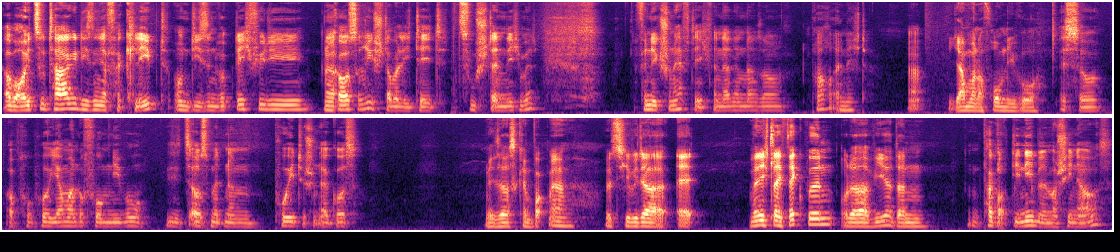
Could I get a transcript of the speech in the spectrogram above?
aber heutzutage, die sind ja verklebt und die sind wirklich für die Ja. Karosseriestabilität zuständig mit. Finde ich schon heftig, wenn er dann da so Braucht er nicht. Ja. Jammern auf hohem Niveau. ist. So, apropos Jammern auf hohem Niveau. Wie sieht's aus mit einem poetischen Erguss? Wieso hast du keinen Bock mehr? Willst hier wieder, äh, wenn ich gleich weg bin oder wir, dann Dann pack ich die Nebelmaschine aus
